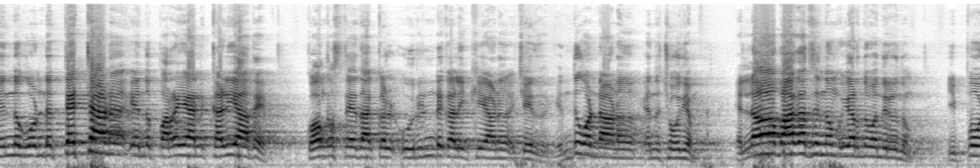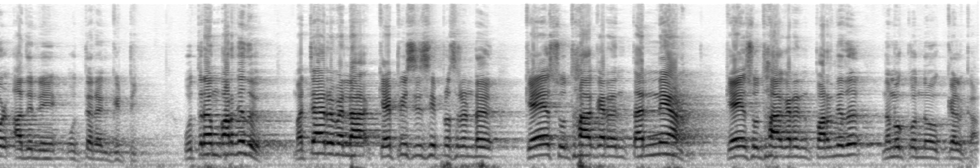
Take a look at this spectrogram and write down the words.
നിന്നുകൊണ്ട് തെറ്റാണ് എന്ന് പറയാൻ കഴിയാതെ കോൺഗ്രസ് നേതാക്കൾ ഉരുണ്ട് കളിക്കുകയാണ് ചെയ്തത്. എന്തുകൊണ്ടാണ് എന്ന ചോദ്യം എല്ലാ ഭാഗത്തു നിന്നും ഉയർന്നു വന്നിരുന്നു. ഇപ്പോൾ അതിന് ഉത്തരം കിട്ടി. ഉത്തരം പറഞ്ഞത് മറ്റാരുമല്ല K P C C president K Sudhakaran തന്നെയാണ്. കെ സുധാകരൻ പറഞ്ഞത് നമുക്കൊന്ന് കേൾക്കാം.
